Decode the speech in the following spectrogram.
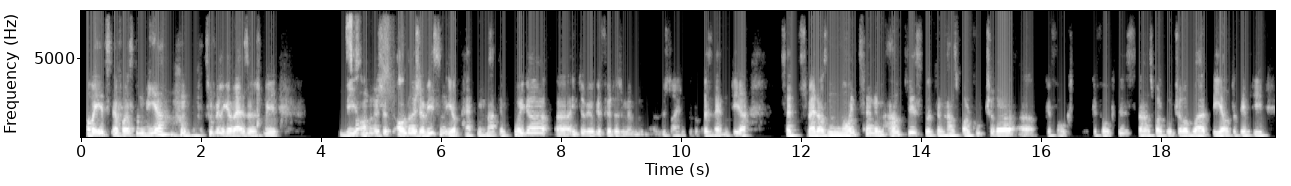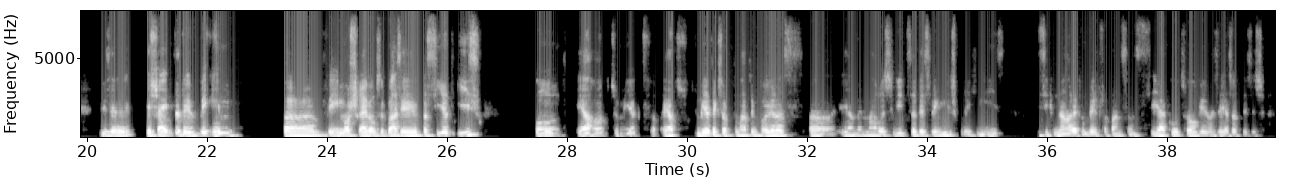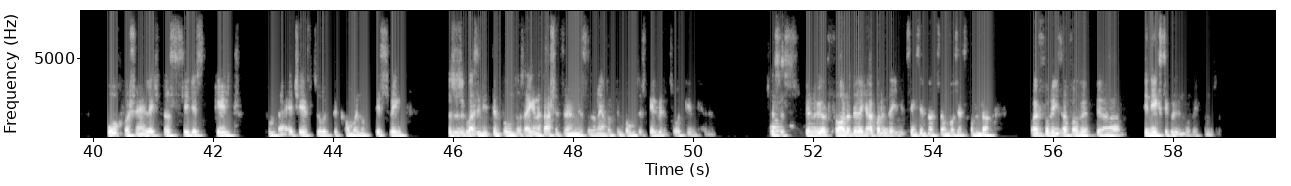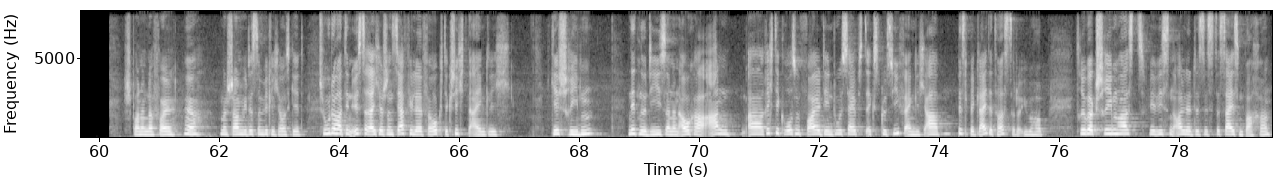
Aber jetzt erfährst du mehr, zufälligerweise, wie, wie andere, andere schon wissen. Ich habe heute mit Martin Beuger ein äh, Interview geführt, also mit dem österreichischen Präsidenten, der seit 2019 im Amt ist, dort dem Hans-Paul Kutscherer äh, gefolgt, gefolgt ist. Der Hans-Paul Kutscherer war der, unter dem die, diese gescheiterte WM, äh, WM-Ausschreibung so quasi passiert ist. Und er hat zu mir, er hat mir hat er gesagt, Martin Beuger, dass äh, er mit Marius Witzer deswegen in Gesprächen ist. Die Signale vom Weltverband sind sehr gut, sage ich. Also er sagt, es ist hochwahrscheinlich, dass sie das Geld vom IGF zurückbekommen und deswegen, also so quasi nicht den Bund aus eigener Tasche zahlen müssen, sondern einfach dem Bund das Geld wieder zurückgeben können. Das ist für den ÖV natürlich auch gerade in der jetzigen Situation, was jetzt von der Euphorie sind, vor Olympia die nächste gute Nachricht. Spannender Fall, ja. Mal schauen, wie das dann wirklich ausgeht. Judo hat in Österreich ja schon sehr viele verrückte Geschichten eigentlich geschrieben. Nicht nur die, sondern auch einen, einen richtig großen Fall, den du selbst exklusiv eigentlich auch ein bisschen begleitet hast oder überhaupt drüber geschrieben hast. Wir wissen alle, das ist der Seisenbacher.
